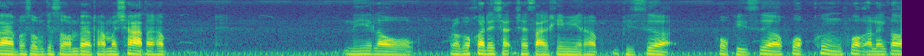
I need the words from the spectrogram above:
การผสมเกสรแบบธรรมชาตินะครับ นี้เราเราไม่ค่อยได้ใช้ใชสารเคมีนะครับ ผีเสื้อพวกผีเสื้อพวกพึ่งพวกอะไรก็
